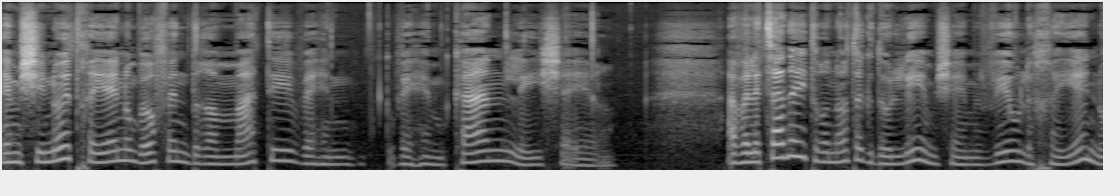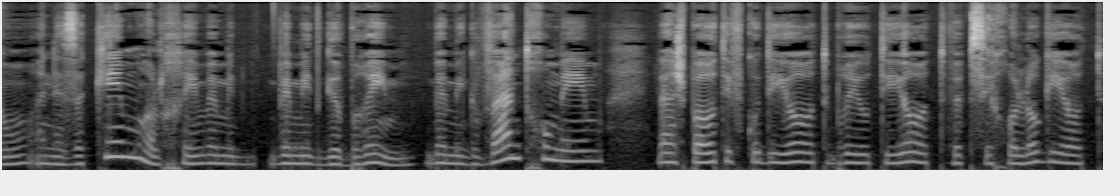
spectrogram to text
הם שינו את חיינו באופן דרמטי והם, והם כאן להישאר. אבל לצד היתרונות הגדולים שהם הביאו לחיינו, הנזקים הולכים ומת, ומתגברים במגוון תחומים והשפעות תפקודיות, בריאותיות ופסיכולוגיות.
